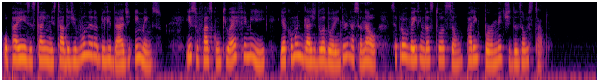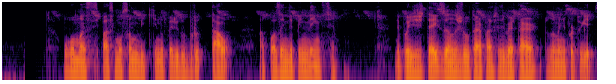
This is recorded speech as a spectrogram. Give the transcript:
O país está em um estado de vulnerabilidade imenso. Isso faz com que o FMI e a comunidade doadora internacional se aproveitem da situação para impor medidas ao Estado. O romance se passa em Moçambique no período brutal após a independência, depois de 10 anos de lutar para se libertar do domínio português.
